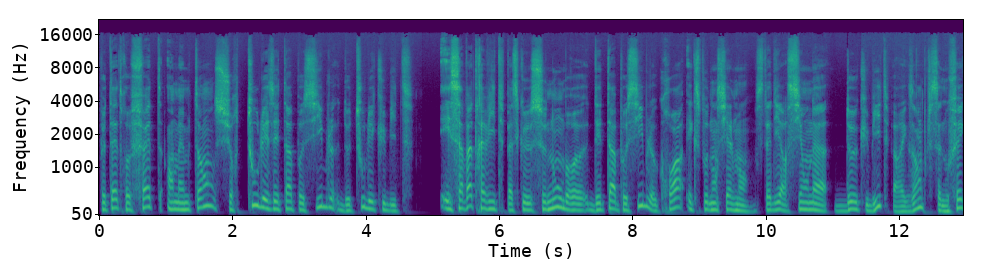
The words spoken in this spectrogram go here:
peut être faite en même temps sur tous les états possibles de tous les qubits. Et ça va très vite parce que ce nombre d'états possibles croît exponentiellement. C'est-à-dire, si on a deux qubits, par exemple, ça nous fait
